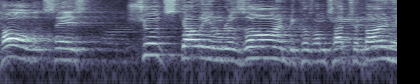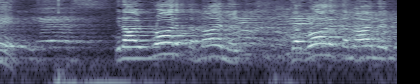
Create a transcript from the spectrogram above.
poll that says, should Scullion resign because I'm such a bonehead? Yes. You know, right at the moment, that right at the moment,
